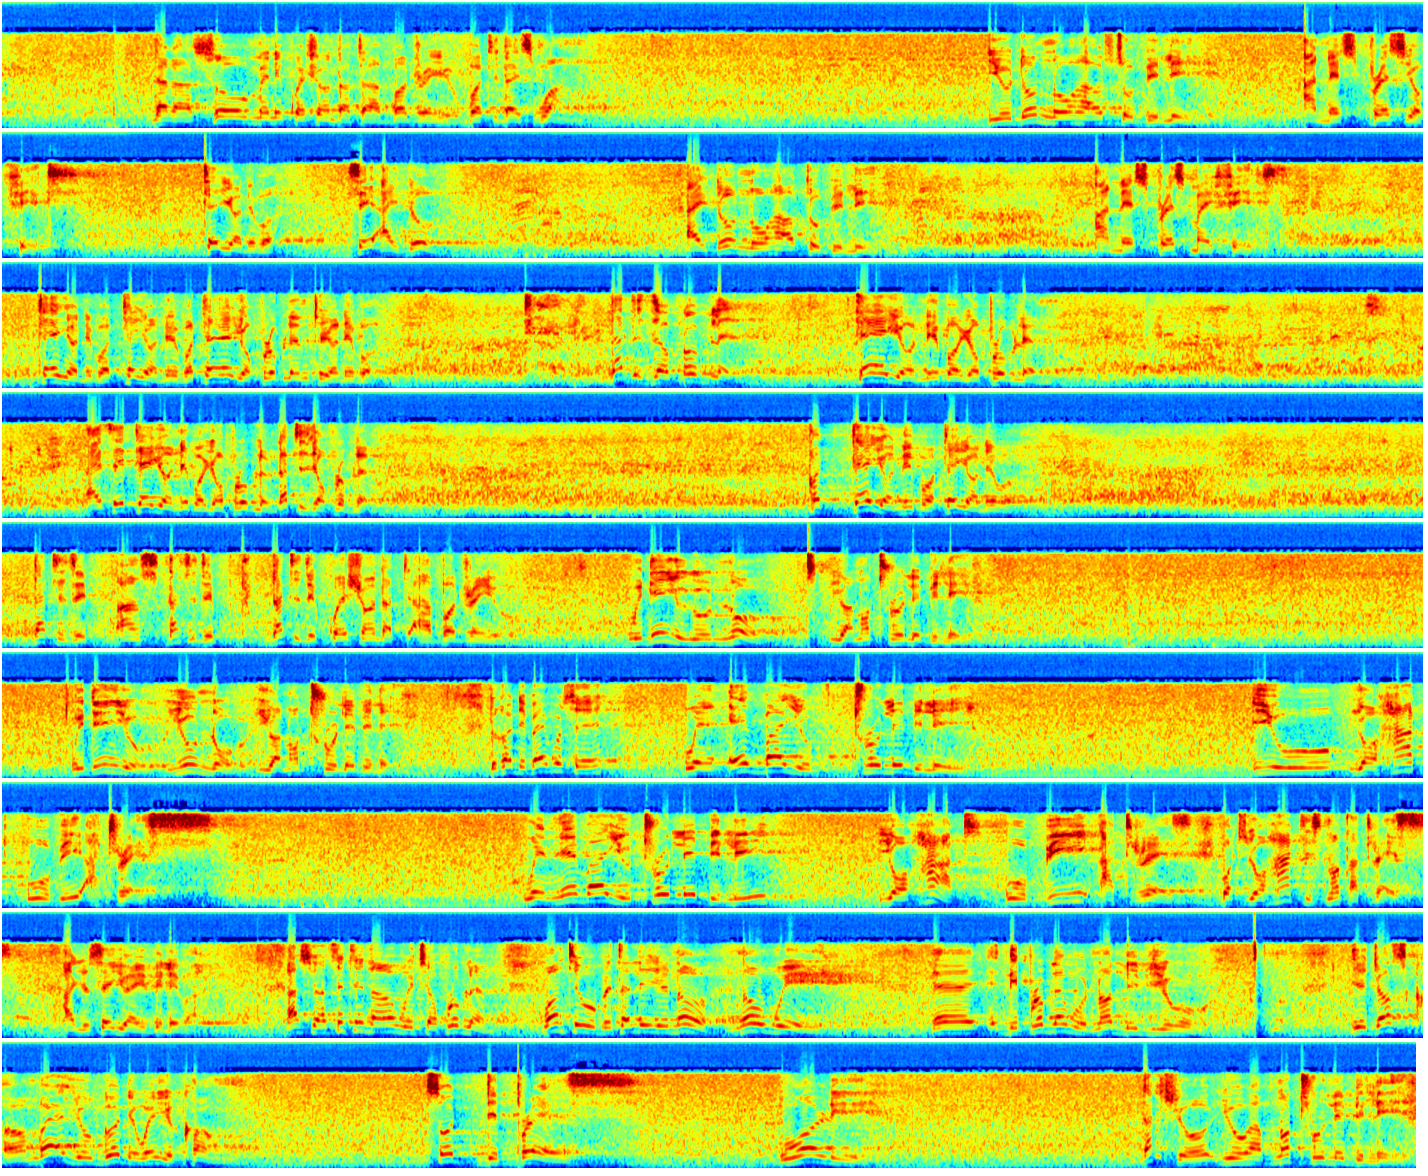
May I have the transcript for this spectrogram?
There are so many questions that are bothering you, but there is one. You don't know how to believe and express your faith. Tell your neighbor, say, I don't. I don't know how to believe and express my faith. Tell your neighbor, tell your neighbor, tell your problem to your neighbor. that is your problem. Tell your neighbor your problem. I say, tell your neighbor your problem. That is your problem. But tell your neighbor, tell your neighbor. That is the answer. That is the that is the question that are bothering you. Within you, you know you are not truly believe. within you, you know you are not truly believe. Because the Bible says, wherever you truly believe, you your heart will be at rest. Whenever you truly believe, your heart will be at rest, but your heart is not at rest. And you say you are a believer. As you are sitting now with your problem, one thing will be telling you, no, no way. Uh, the problem will not leave you. You just come, well, you go the way you come. So depressed, worry. Show you have not truly believed.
